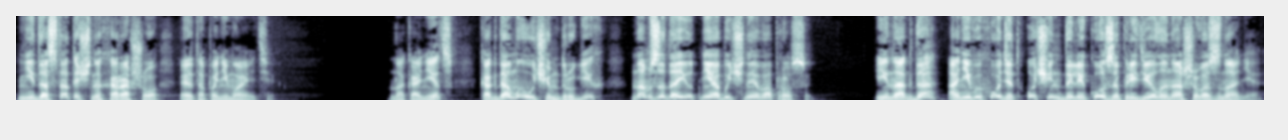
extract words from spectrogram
недостаточно хорошо это понимаете. Наконец, когда мы учим других, нам задают необычные вопросы. Иногда они выходят очень далеко за пределы нашего знания,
